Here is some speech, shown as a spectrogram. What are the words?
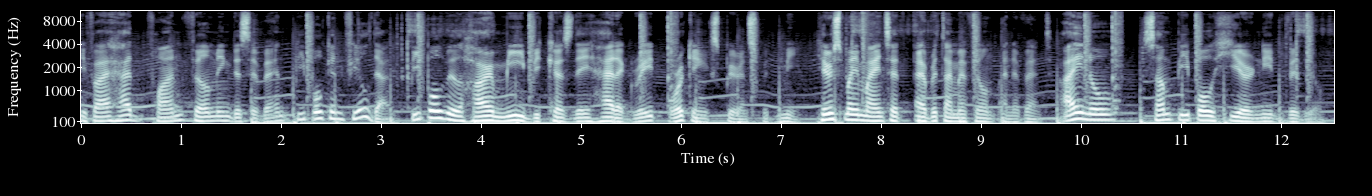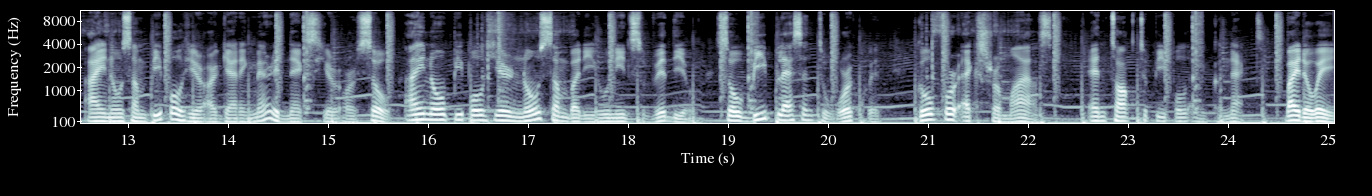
If I had fun filming this event, people can feel that. People will hire me because they had a great working experience with me. Here's my mindset every time I film an event. I know some people here need video. I know some people here are getting married next year or so. I know people here know somebody who needs video. So be pleasant to work with. Go for extra miles and talk to people and connect. By the way,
